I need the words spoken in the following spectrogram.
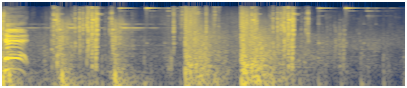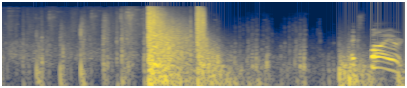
Dead! Expired!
